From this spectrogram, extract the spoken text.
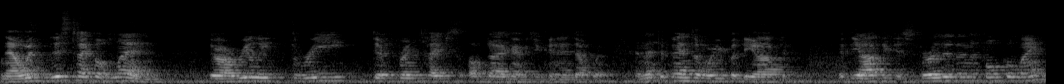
Now with this type of lens, there are really three different types of diagrams you can end up with. And that depends on where you put the object. If the object is further than the focal length,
